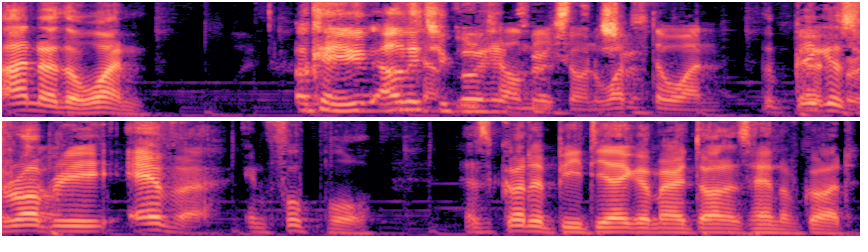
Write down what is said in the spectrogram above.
I know the one. Okay, you- I'll let you Tell- go ahead tell me, first. Sean, what's the one? The Go biggest for it, Sean. robbery ever in football has got to be Diego Maradona's hand of God.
